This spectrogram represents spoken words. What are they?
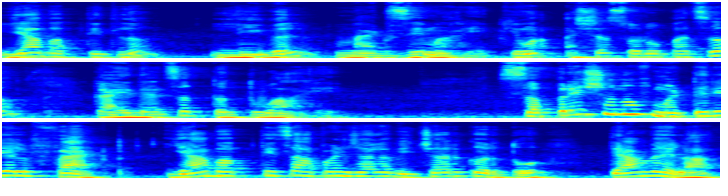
या बाबतीतलं लीगल मॅक्झिम आहे किंवा अशा स्वरूपाचं कायद्याचं तत्व आहे. सपरेशन ऑफ मटेरियल फॅक्ट या बाबतीचा आपण ज्याला विचार करतो त्यावेळेला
